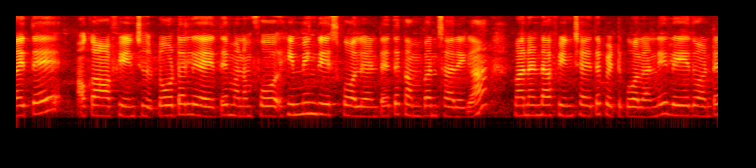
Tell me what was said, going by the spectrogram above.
అయితే ఒక హాఫ్ ఇంచ్. టోటల్లీ అయితే మనం ఫో హిమ్మింగ్ చేసుకోవాలి అంటే అయితే కంపల్సరీగా వన్ అండ్ హాఫ్ ఇంచ్ అయితే పెట్టుకోవాలండి. లేదు అంటే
